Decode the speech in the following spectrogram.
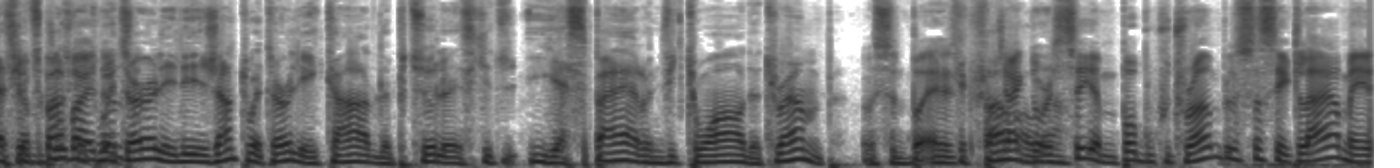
Est-ce que tu penses que Twitter, les, les gens de Twitter, les cadres, là, est-ce qu'ils espèrent une victoire de Trump? C'est une euh, part, Jack ouais. Dorsey aime pas beaucoup Trump, là, ça c'est clair, mais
